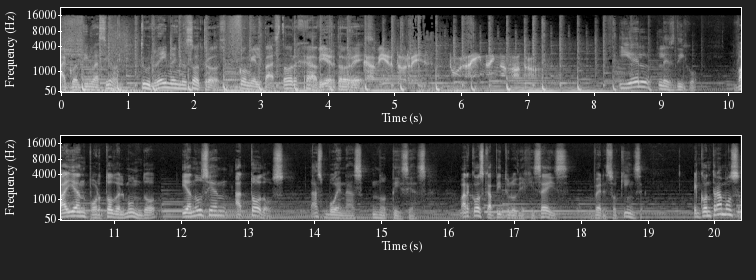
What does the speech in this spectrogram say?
A continuación, Tu Reino en Nosotros, con el pastor Javier Torres. Javier Torres, Tu Reino en Nosotros. Y él les dijo, vayan por todo el mundo y anuncien a todos las buenas noticias. Marcos capítulo 16, verso 15. Encontramos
